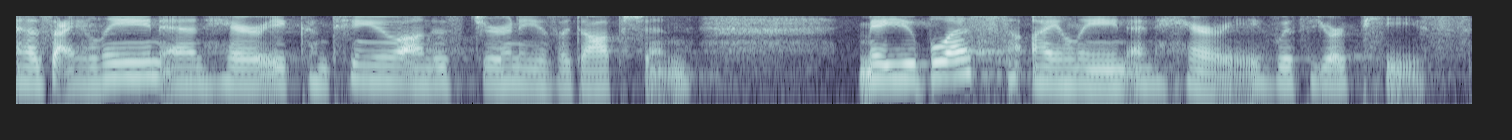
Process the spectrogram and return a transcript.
as Eileen and Harry continue on this journey of adoption, may you bless Eileen and Harry with your peace.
